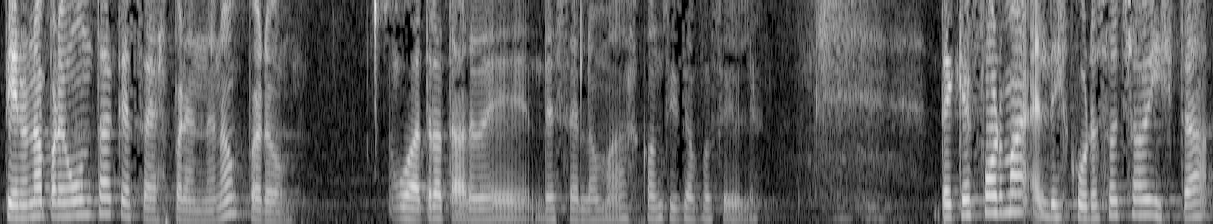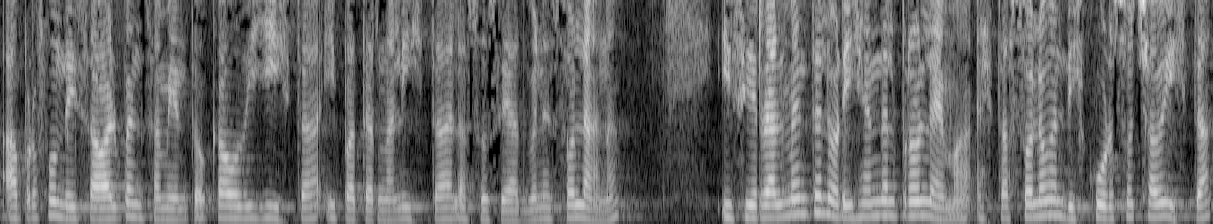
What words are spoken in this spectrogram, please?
tiene una pregunta que se desprende, ¿no? Pero voy a tratar de, de ser lo más concisa posible. ¿De qué forma el discurso chavista ha profundizado el pensamiento caudillista y paternalista de la sociedad venezolana? Y si realmente el origen del problema está solo en el discurso chavista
